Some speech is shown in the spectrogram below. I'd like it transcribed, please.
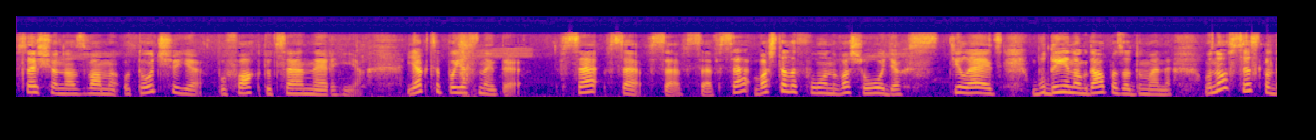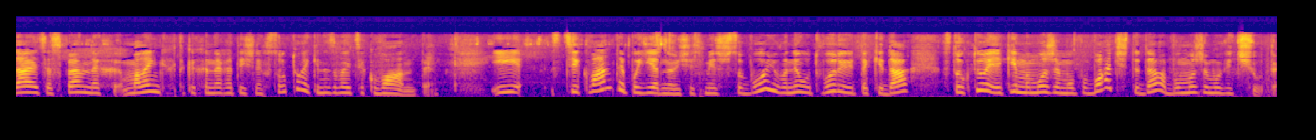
Все, що нас з вами оточує, по факту це енергія. Як це пояснити? Все, все, все, все, все. Ваш телефон, ваш одяг, стілець, будинок, да, позаду мене. Воно все складається з певних маленьких таких енергетичних структур, які називаються кванти. І ці кванти, поєднуючись між собою, вони утворюють такі да, структури, які ми можемо побачити да, або можемо відчути.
